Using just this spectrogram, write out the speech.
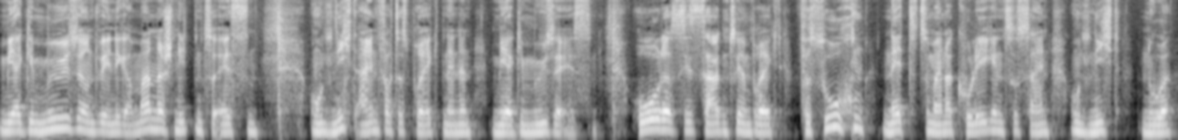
mehr Gemüse und weniger Mannerschnitten zu essen und nicht einfach das Projekt nennen, mehr Gemüse essen. Oder sie sagen zu ihrem Projekt, versuchen, nett zu meiner Kollegin zu sein und nicht nur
